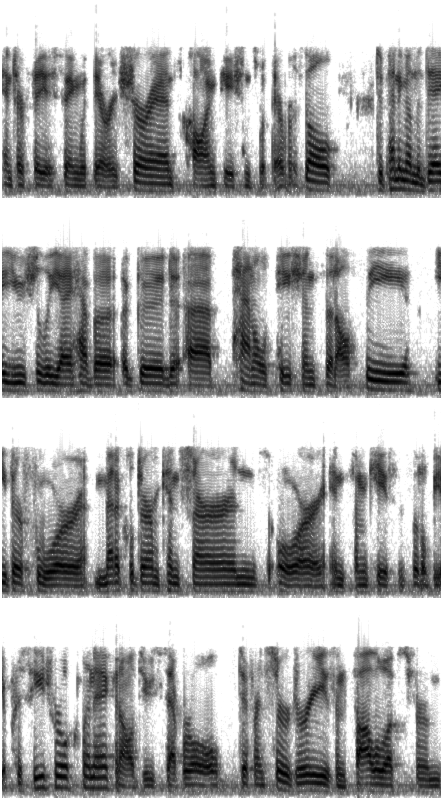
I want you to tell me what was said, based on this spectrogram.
interfacing with their insurance, calling patients with their results. Depending on the day, usually I have a, a good uh, panel of patients that I'll see, either for medical derm concerns or in some cases it'll be a procedural clinic, and I'll do several different surgeries and follow ups from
